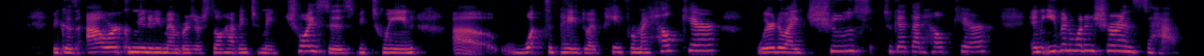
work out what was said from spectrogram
because our community members are still having to make choices between uh, what to pay. Do I pay for my health care? Where do I choose to get that health care? And even what insurance to have.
